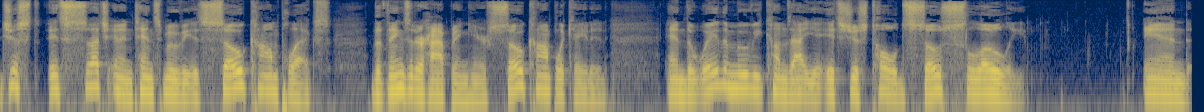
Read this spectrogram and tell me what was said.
just it's such an intense movie. It's so complex. The things that are happening here so complicated and the way the movie comes at you, it's just told so slowly. And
